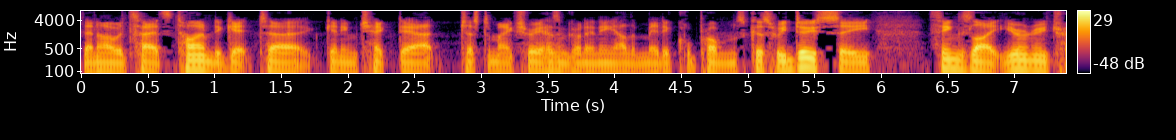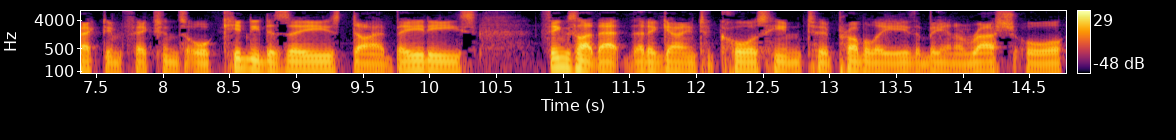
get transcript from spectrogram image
then I would say it's time to get uh, get him checked out just to make sure he hasn't got any other medical problems. Because we do see things like urinary tract infections or kidney disease, diabetes, things like that that are going to cause him to probably either be in a rush or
